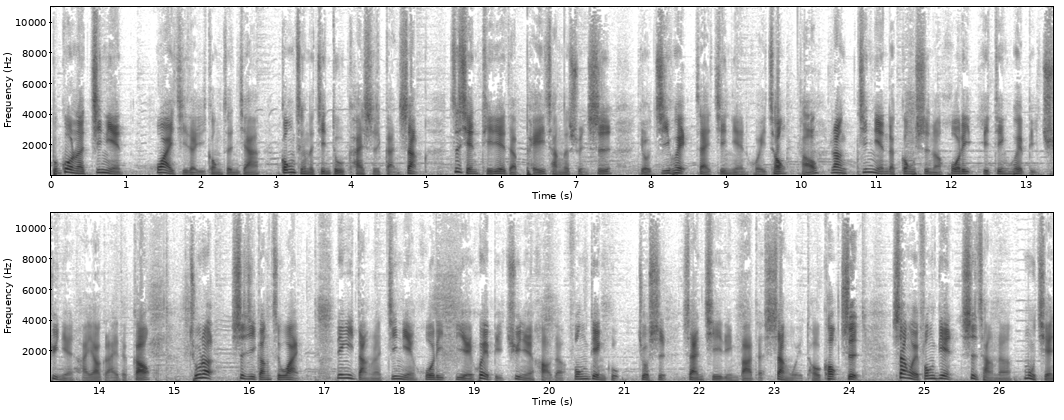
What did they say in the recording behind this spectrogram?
不过呢，今年外籍的移工增加，工程的进度开始赶上，之前提列的赔偿的损失有机会在今年回冲。好，让今年的公司呢获利一定会比去年还要来得高。除了世纪钢之外，另一档呢，今年获利也会比去年好的风电股，就是三七零八的上尾投控。是上尾风电市场呢，目前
